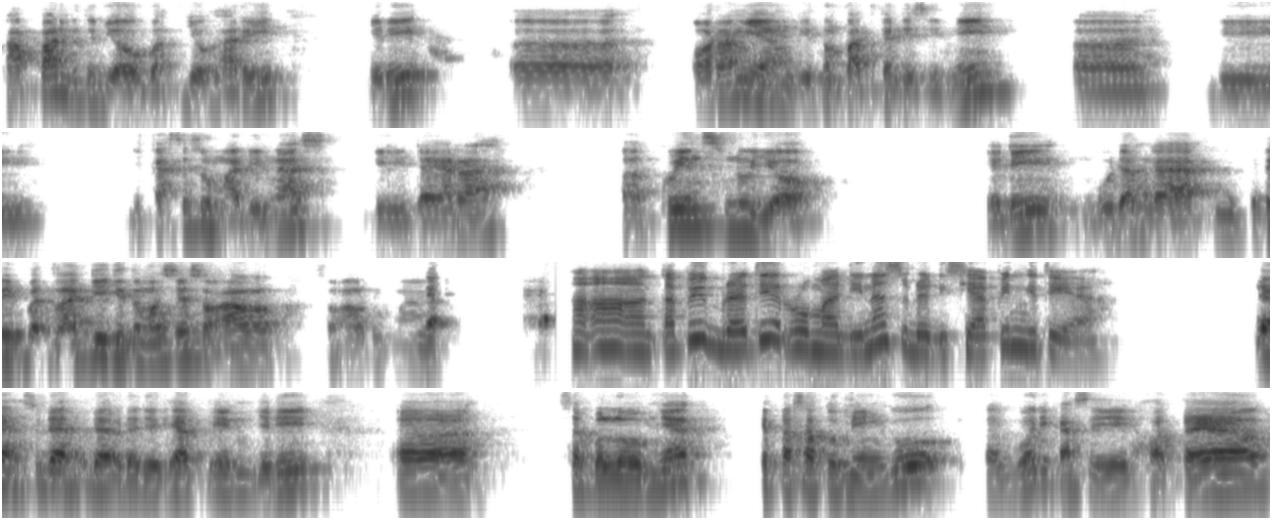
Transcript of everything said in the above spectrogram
kapan gitu jauh jauh hari. Jadi uh, orang yang ditempatkan di sini uh, di dikasih rumah dinas di daerah uh, Queens, New York. Jadi udah nggak ribet lagi gitu maksudnya soal soal rumah. Ya. Ha, ha, tapi berarti rumah dinas sudah disiapin gitu ya? Ya sudah udah udah disiapin. Jadi uh, sebelumnya kita satu minggu uh, gue dikasih hotel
